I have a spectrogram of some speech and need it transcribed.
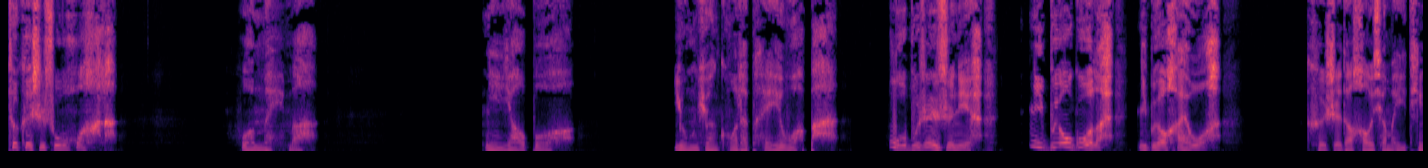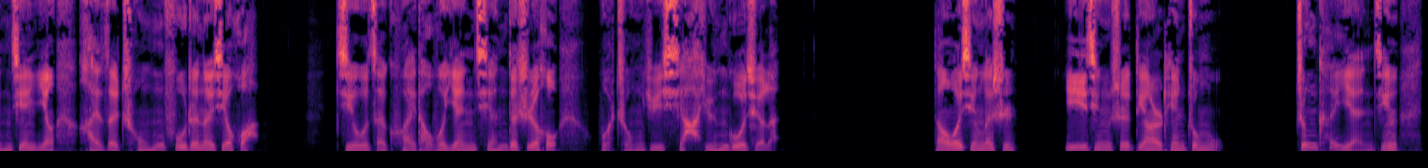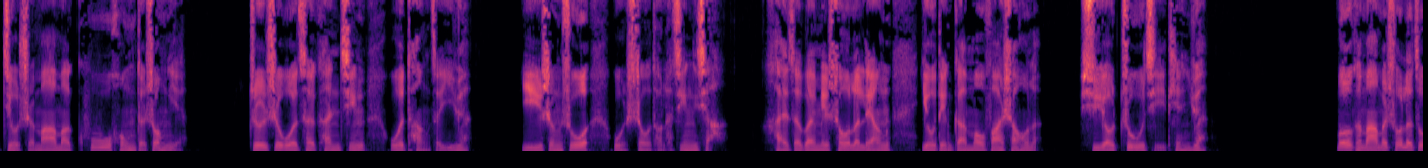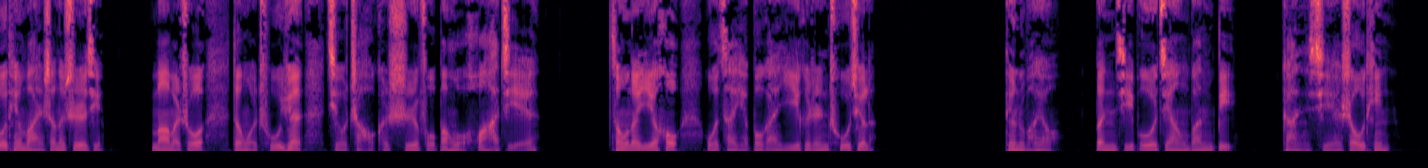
他开始说话了：“我美吗？你要不，永远过来陪我吧。我不认识你，你不要过来，你不要害我。”可是他好像没听见一样，还在重复着那些话。就在快到我眼前的时候，我终于吓晕过去了。当我醒来时，已经是第二天中午。睁开眼睛，就是妈妈哭红的双眼。这时我才看清，我躺在医院，医生说我受到了惊吓，还在外面受了凉，有点感冒发烧了，需要住几天院。我跟妈妈说了昨天晚上的事情，妈妈说等我出院就找个师傅帮我化解。从那以后，我再也不敢一个人出去了。听众朋友，本集播讲完毕，感谢收听。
